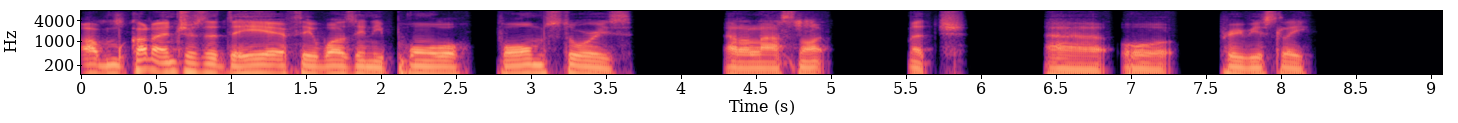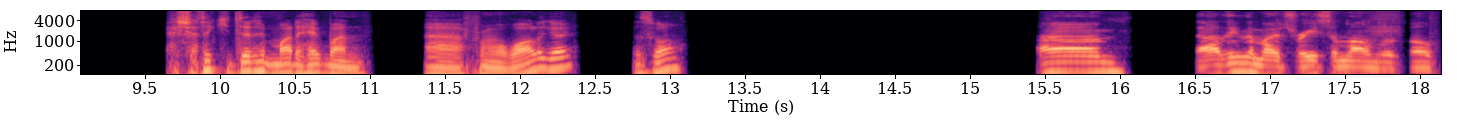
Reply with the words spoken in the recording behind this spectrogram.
I'm kind of interested to hear if there was any poor form stories out of last night, Mitch, uh, or previously. Actually, I think you did. It might have had one uh, from a while ago as well. Um, I think the most recent one was of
